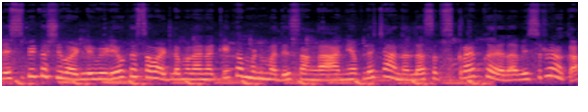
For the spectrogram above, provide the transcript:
रेसिपी कशी वाटली व्हिडिओ कसा वाटला मला नक्की कमेंटमध्ये सांगा आणि आपल्या चॅनलला सबस्क्राईब करायला विसरू नका.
